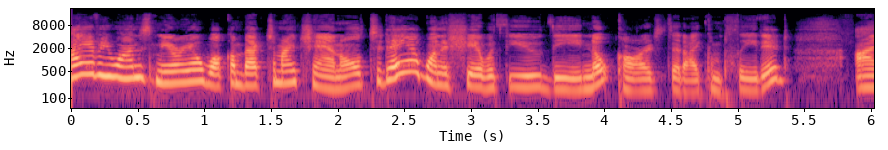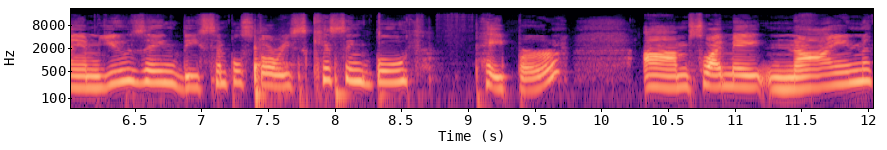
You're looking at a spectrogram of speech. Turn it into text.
Hi everyone, it's Muriel. Welcome back to my channel. Today I want to share with you the note cards that I completed. I am using the Simple Stories Kissing Booth paper. Um, so I made nine,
